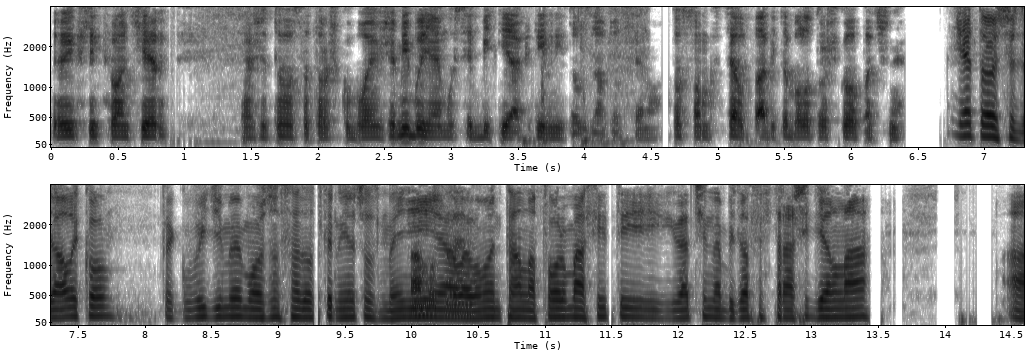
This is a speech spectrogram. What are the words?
rýchlych končier. Takže toho sa trošku bojím, že my budeme musieť byť tí aktívni v tom zápase. No. To som chcel, aby to bolo trošku opačne. Je to ešte ďaleko, tak uvidíme, možno sa dovtedy niečo zmení, Samozrejme. ale momentálna forma City začína byť zase strašidelná. A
